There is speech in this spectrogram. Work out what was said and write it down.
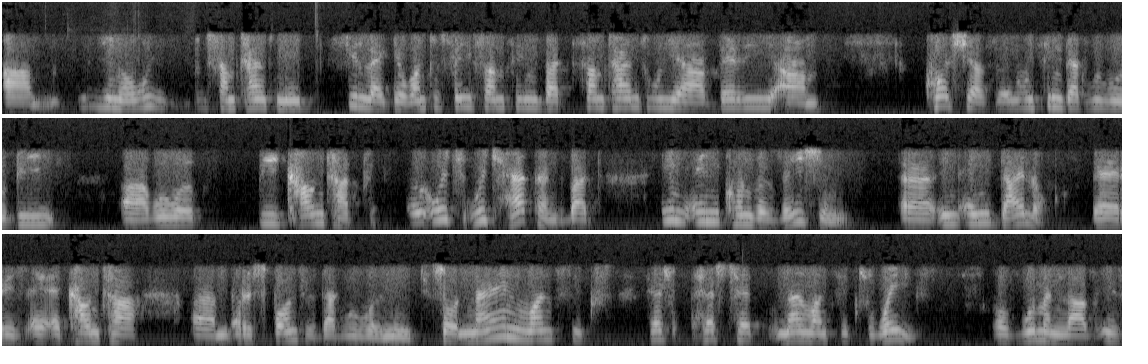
um, you know sometimes may feel like they want to say something, but sometimes we are very um, cautious. We think that we will be uh, we will be countered, which which happens. But in any conversation, uh, in any dialogue, there is a, a counter um, responses that we will need. So 916 hashtag 916 ways of women love is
